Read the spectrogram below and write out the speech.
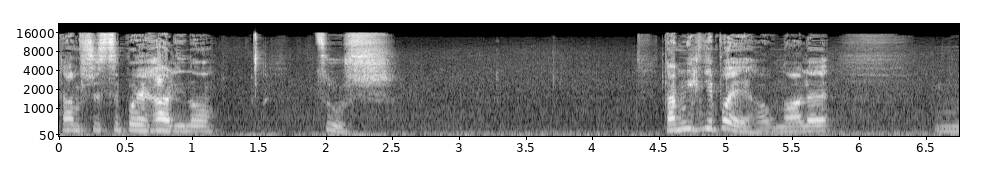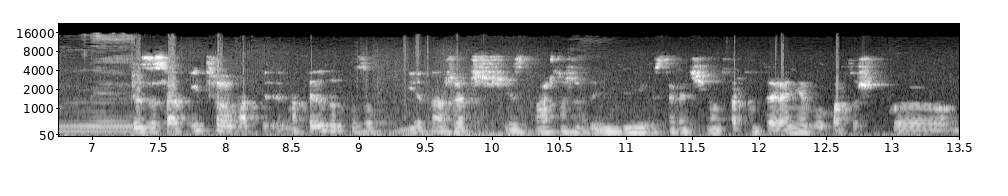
Tam wszyscy pojechali, no. Cóż. Tam nikt nie pojechał, no ale. To zasadniczo Maty- Matyldą to za- jedna rzecz jest ważna, żeby nigdy nie wystawiać się na otwartym terenie, bo bardzo szybko,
